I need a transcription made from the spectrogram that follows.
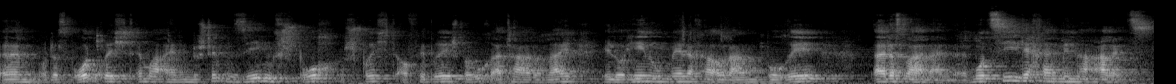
ähm, und das Brot bricht, immer einen bestimmten Segensspruch spricht auf Hebräisch, Baruch Atah Adonai, Elohenu melech haolam boreh, äh, das war ein Mozi lechem min haaretz.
